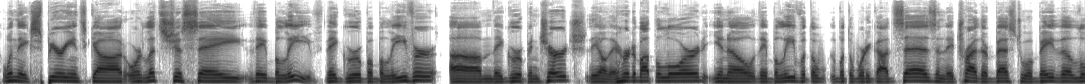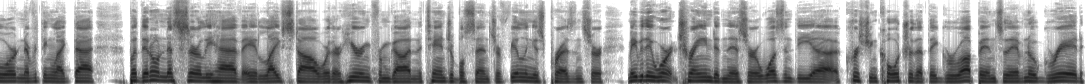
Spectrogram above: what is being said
when they experience god or let's just say they believe they grew up a believer um, they grew up in church they, you know, they heard about the lord you know they believe what the what the word of god says and they try their best to obey the lord and everything like that but they don't necessarily have a lifestyle where they're hearing from god in a tangible sense or feeling his presence or maybe they weren't trained in this or it wasn't the uh, christian culture that they grew up in so they have no grid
